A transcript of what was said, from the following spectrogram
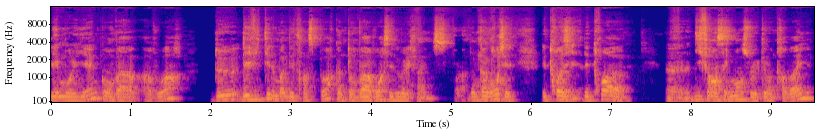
les moyens qu'on va avoir de d'éviter le mal des transports quand on va avoir ces nouvelles expériences. Donc en gros, c'est les trois les trois euh, différents segments sur lesquels on travaille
